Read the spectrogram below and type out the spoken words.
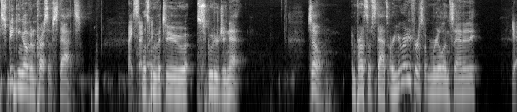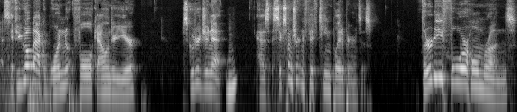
speaking of impressive stats, Nice segue. Let's move it to Scooter Gennett. So, impressive stats. Are you ready for some real insanity? Yes. If you go back one full calendar year, Scooter Gennett Mhm. has 615 plate appearances, 34 home runs,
